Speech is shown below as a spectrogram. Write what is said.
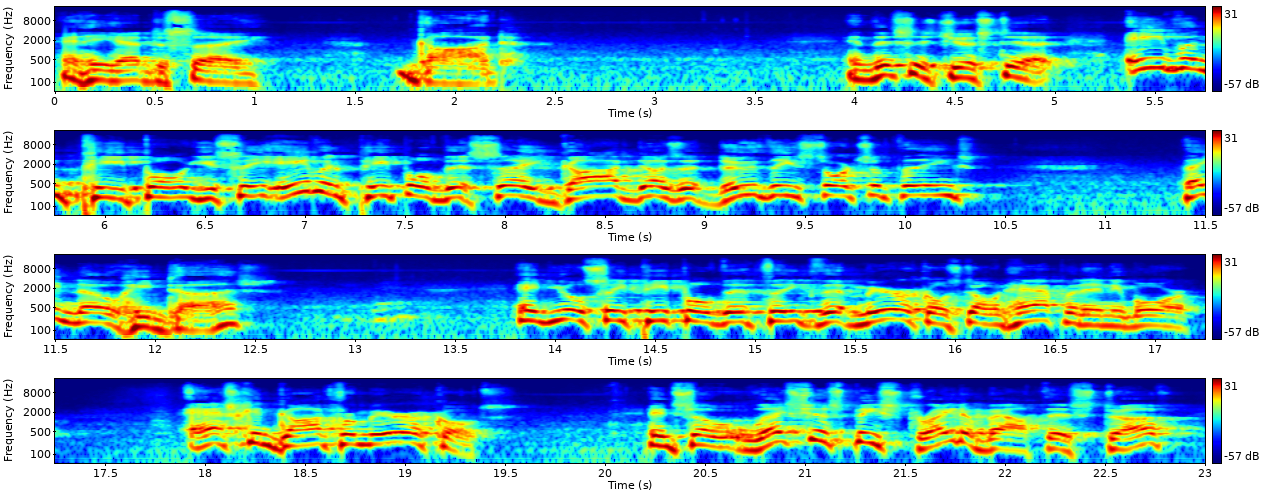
And he had to say, God. And this is just it. Even people, you see, even people that say God doesn't do these sorts of things, they know He does. And you'll see people that think that miracles don't happen anymore asking God for miracles. And so let's just be straight about this stuff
